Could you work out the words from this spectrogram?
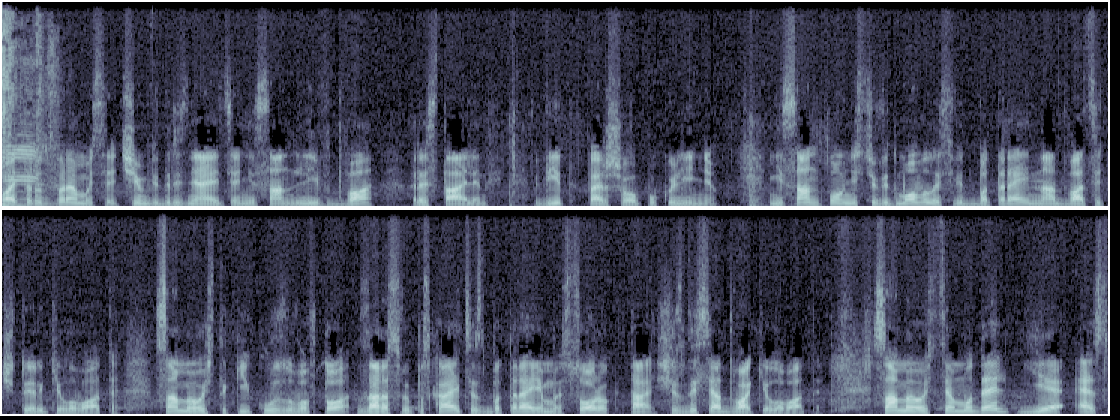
давайте розберемося, чим відрізняється Nissan Leaf 2 рестайлінг від першого покоління. Nissan повністю відмовились від батарей на 24 кВт. Саме ось такий кузов авто зараз випускається з батареями 40 та 62 кВт. Саме ось ця модель є S+,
